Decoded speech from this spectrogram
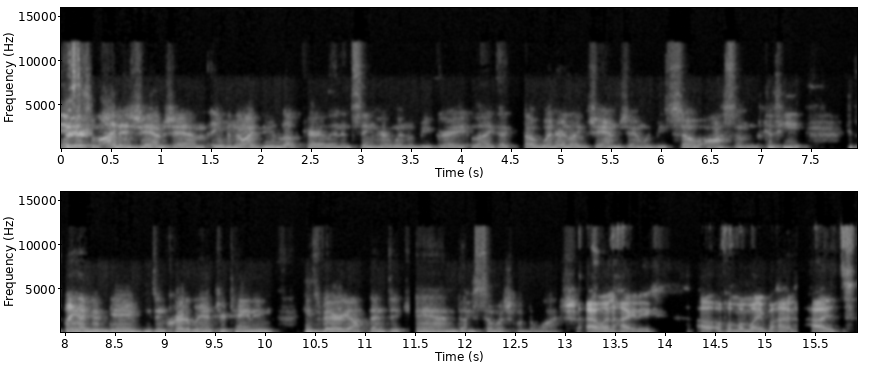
if it's mine is Yam Yam, even though I do love Carolyn and seeing her win would be great, like a, a winner like Yam Yam would be so awesome because he he's playing a good game. He's incredibly entertaining. He's very authentic and uh, he's so much fun to watch. I went Heidi. I'll, I'll put my money behind Hides.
